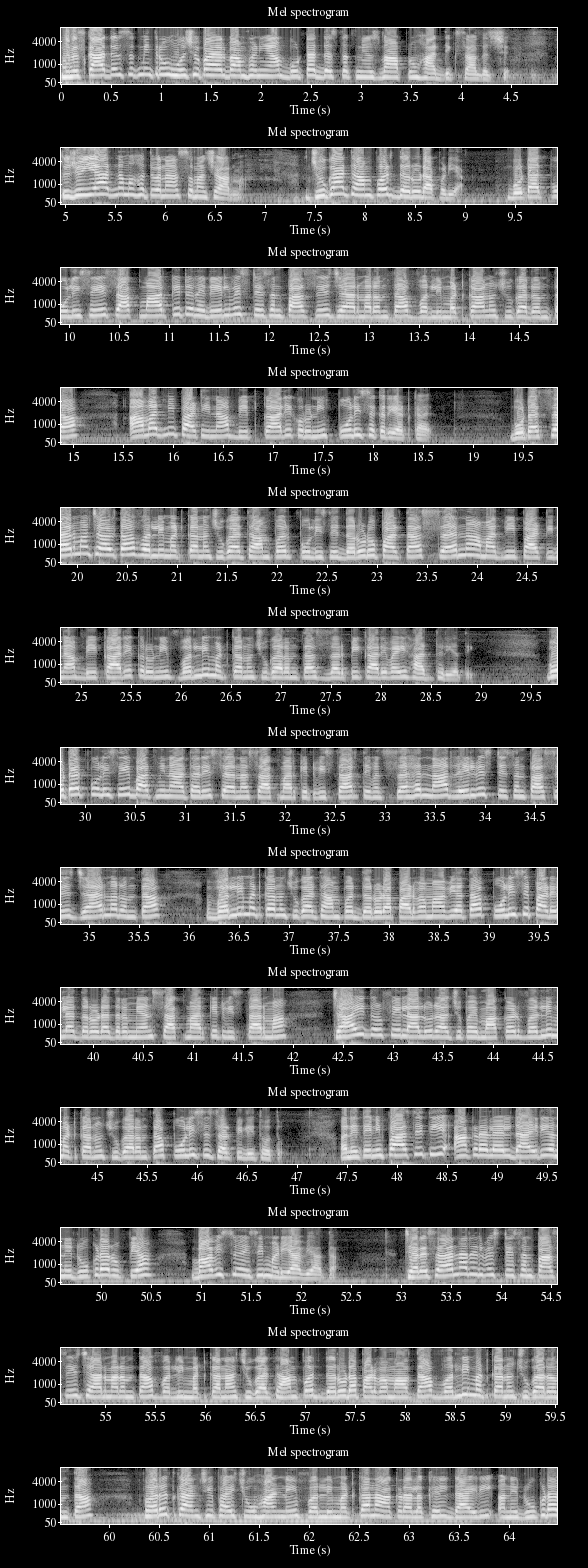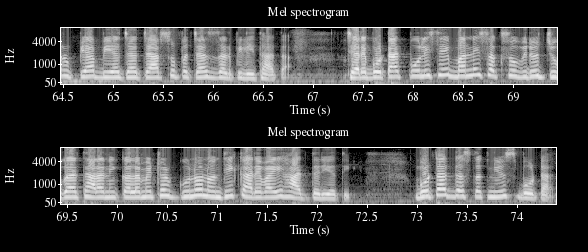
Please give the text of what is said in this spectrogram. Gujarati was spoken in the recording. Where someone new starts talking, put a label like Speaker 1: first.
Speaker 1: નમસ્કાર દર્શક મિત્રો, હું છું પાયલ બામભણિયા. બોટાદ દસ્તક ન્યૂઝમાં આપનું હાર્દિક સ્વાગત છે. તો જોઈએ આજના મહત્વના સમાચારમાં. જુગાધામ પર દરોડા પડ્યા. બોટાદ પોલીસે શાક માર્કેટ અને રેલવે સ્ટેશન પાસે જારમાં રમતા વરલી મટકાનો જુગાર રમતા આમ આદમી પાર્ટીના બે કાર્યકરોની પોલીસે કરી અટકાયત. બોટાદ શહેરમાં ચાલતા વરલી મટકાના જુગારધામ પર પોલીસે દરોડો પાડતા શહેરના આમ આદમી પાર્ટીના બે કાર્યકરોની વરલી મટકાનો જુગાર રમતા ઝડપી કાર્યવાહી હાથ ધરી હતી. બોટાદ પોલીસે બાતમીના આધારે શહેરના શાક માર્કેટ વિસ્તાર તેમજ શહેરના રેલવે સ્ટેશન પાસે જાહેરમાં રમતા વરલી મટકાનો જુગારધામ પર દરોડા પાડવામાં આવ્યા હતા. પોલીસે પાડેલા દરોડા દરમિયાન શાક માર્કેટ વિસ્તારમાં જાહિદ ઉર્ફે લાલુ રાજુભાઈ માકડ વરલી મટકાનો જુગાર રમતા પોલીસે ઝડપી લીધો હતો અને તેની પાસેથી આંકડા લેલ ડાયરી અને રોકડા રૂપિયા બાવીસો એંસી મળી આવ્યા હતા. જ્યારે શહેરના રેલવે સ્ટેશન પાસે જારમાં રમતા વરલી મટકાના જુગારધામ પર દરોડા પાડવામાં આવતા વરલી મટકાનો જુગાર રમતા ભરત કાનજીભાઈ ચૌહાણને વરલી મટકાના આંકડા લખેલ ડાયરી અને રોકડા રૂપિયા બે હજાર ચારસો પચાસ ઝડપી લીધા હતા. જ્યારે બોટાદ પોલીસે બંને શખ્સો વિરુદ્ધ જુગાર ધારાની કલમ હેઠળ ગુનો નોંધી કાર્યવાહી હાથ ધરી હતી. બોટાદ દસ્તક ન્યૂઝ બોટાદ.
